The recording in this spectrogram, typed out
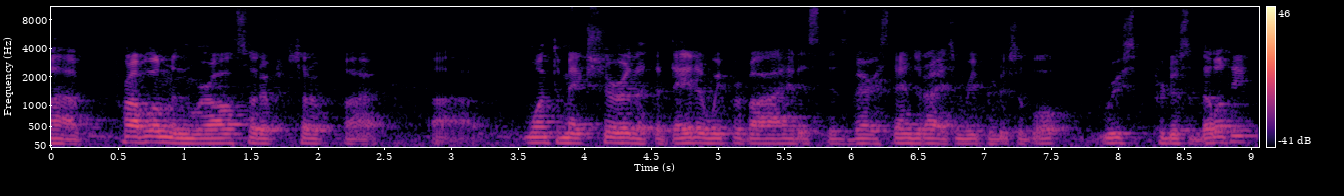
uh, problem and we're all sort of, sort of uh, uh want to make sure that the data we provide is, is very standardized and reproducible, reproducibility.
